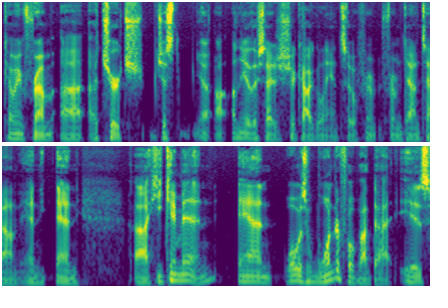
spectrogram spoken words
coming from uh, a church just uh, on the other side of Chicagoland, so from from downtown, and and uh, he came in, and what was wonderful about that is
